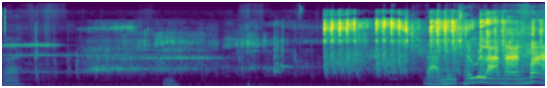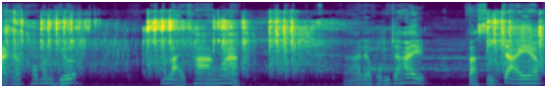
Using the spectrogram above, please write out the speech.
ไปด่านนี้ใช้เวลานานมากครับ เพราะมันเยอะ มันหลายทางมาก นะเดี๋ยวผมจะให้ตัดสินใจครับ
